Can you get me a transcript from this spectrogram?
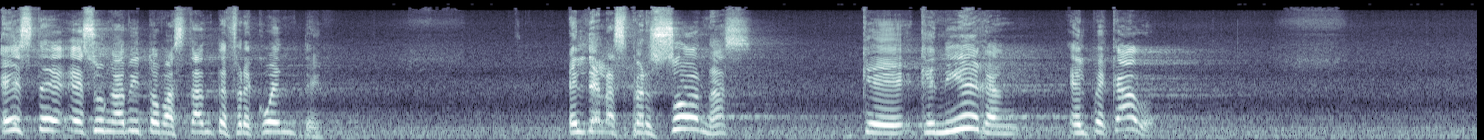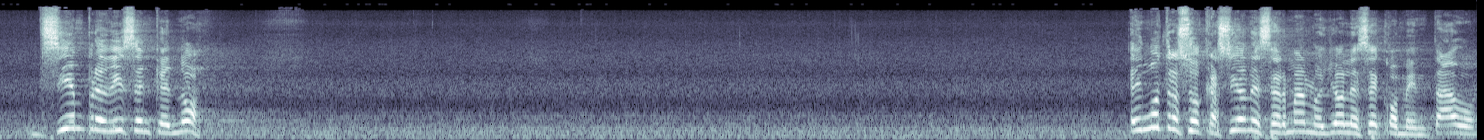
este es un hábito bastante frecuente. El de las personas que, que niegan el pecado. Siempre dicen que no. En otras ocasiones, hermanos, yo les he comentado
